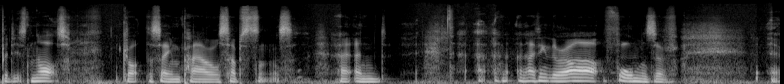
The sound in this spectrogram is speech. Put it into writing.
but it's not got the same power or substance. Uh, and, uh, and I think there are forms of uh,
